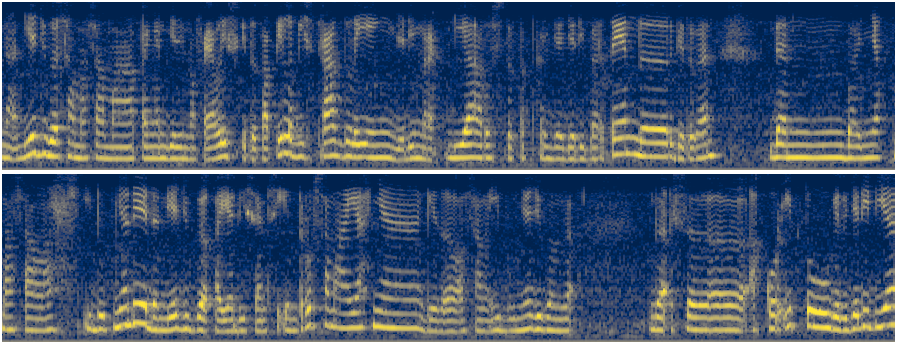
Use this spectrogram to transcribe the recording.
Nah dia juga sama-sama pengen jadi novelis gitu tapi lebih struggling. Jadi dia harus tetap kerja jadi bartender gitu kan dan banyak masalah hidupnya deh dan dia juga kayak disensiin terus sama ayahnya gitu loh sama ibunya juga nggak nggak seakur itu gitu. Jadi dia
